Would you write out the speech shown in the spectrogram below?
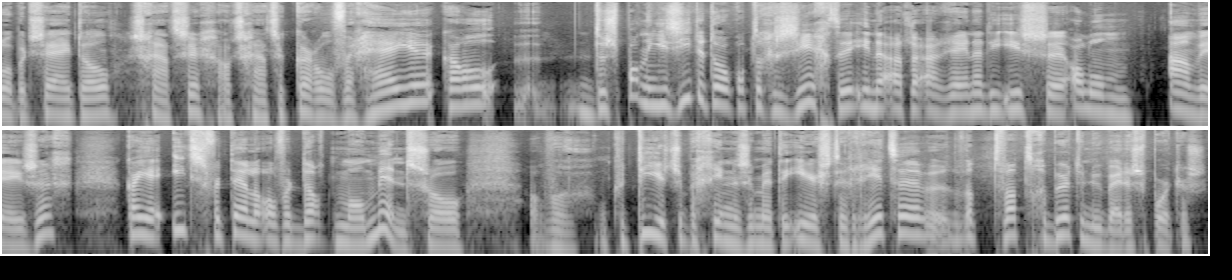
Robert zei het al, schaatser, oud-schaatser Karel Verheijen. Karel, de spanning, je ziet het ook op de gezichten in de Adler Arena, die is alom aanwezig. Kan jij iets vertellen over dat moment? Zo over een kwartiertje beginnen ze met de eerste ritten. Wat, wat gebeurt er nu bij de sporters?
